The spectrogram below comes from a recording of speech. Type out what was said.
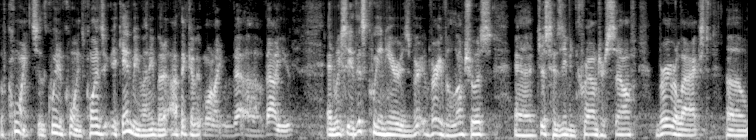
of coins. So the queen of coins. Coins, it can be money, but I think of it more like uh, value. And we see this queen here is very, very voluptuous and just has even crowned herself. Very relaxed, uh,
